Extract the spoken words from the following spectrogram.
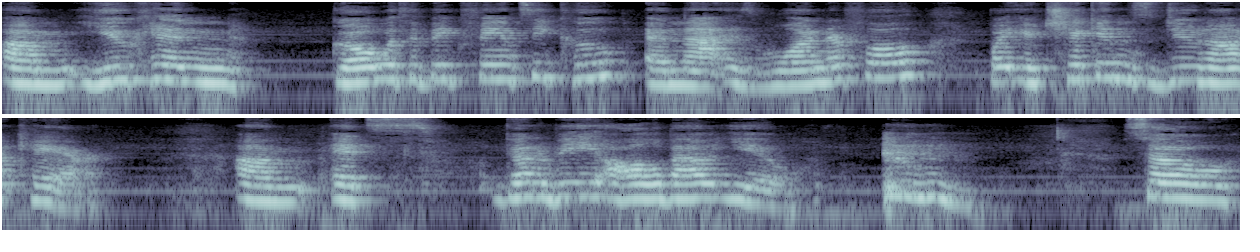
Um, you can go with a big fancy coop and that is wonderful, but your chickens do not care. Um, it's going to be all about you. so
